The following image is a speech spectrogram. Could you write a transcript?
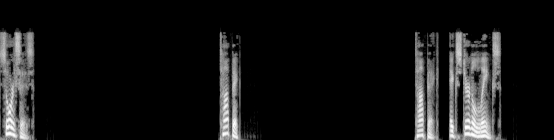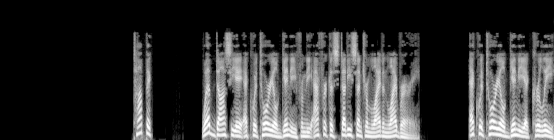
Sources. External links. Web dossier Equatorial Guinea from the Africa Study Centrum Leiden Library Equatorial Guinea at Curlie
